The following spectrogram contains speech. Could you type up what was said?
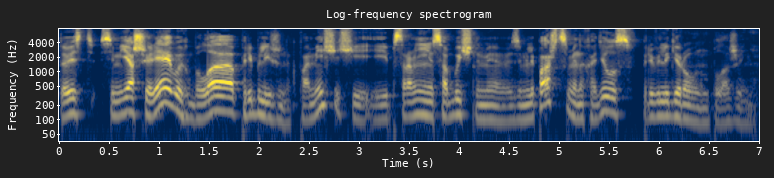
То есть семья Ширяевых была приближена к помещичьей и по сравнению с обычными землепашцами находилась в привилегированном положении.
